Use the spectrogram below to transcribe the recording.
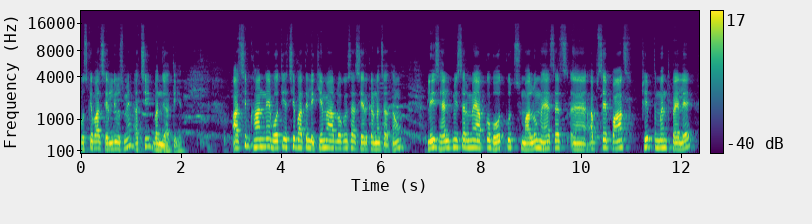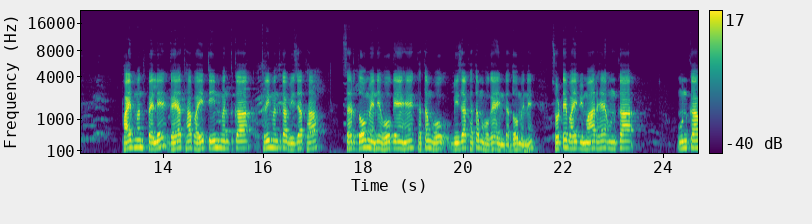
उसके बाद सैलरी उसमें अच्छी बन जाती है। आसिफ खान ने बहुत ही अच्छी बातें लिखी है, मैं आप लोगों के साथ शेयर करना चाहता हूँ। प्लीज़ हेल्प मी सर मैं आपको बहुत कुछ मालूम है सर अब से पाँच फिफ्थ मंथ पहले फाइव मंथ पहले गया था भाई, तीन मंथ का थ्री मंथ का वीज़ा था। सर दो महीने हो गए हैं, ख़त्म हो वीज़ा ख़त्म हो गया इनका दो महीने। छोटे भाई बीमार है, उनका उनका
